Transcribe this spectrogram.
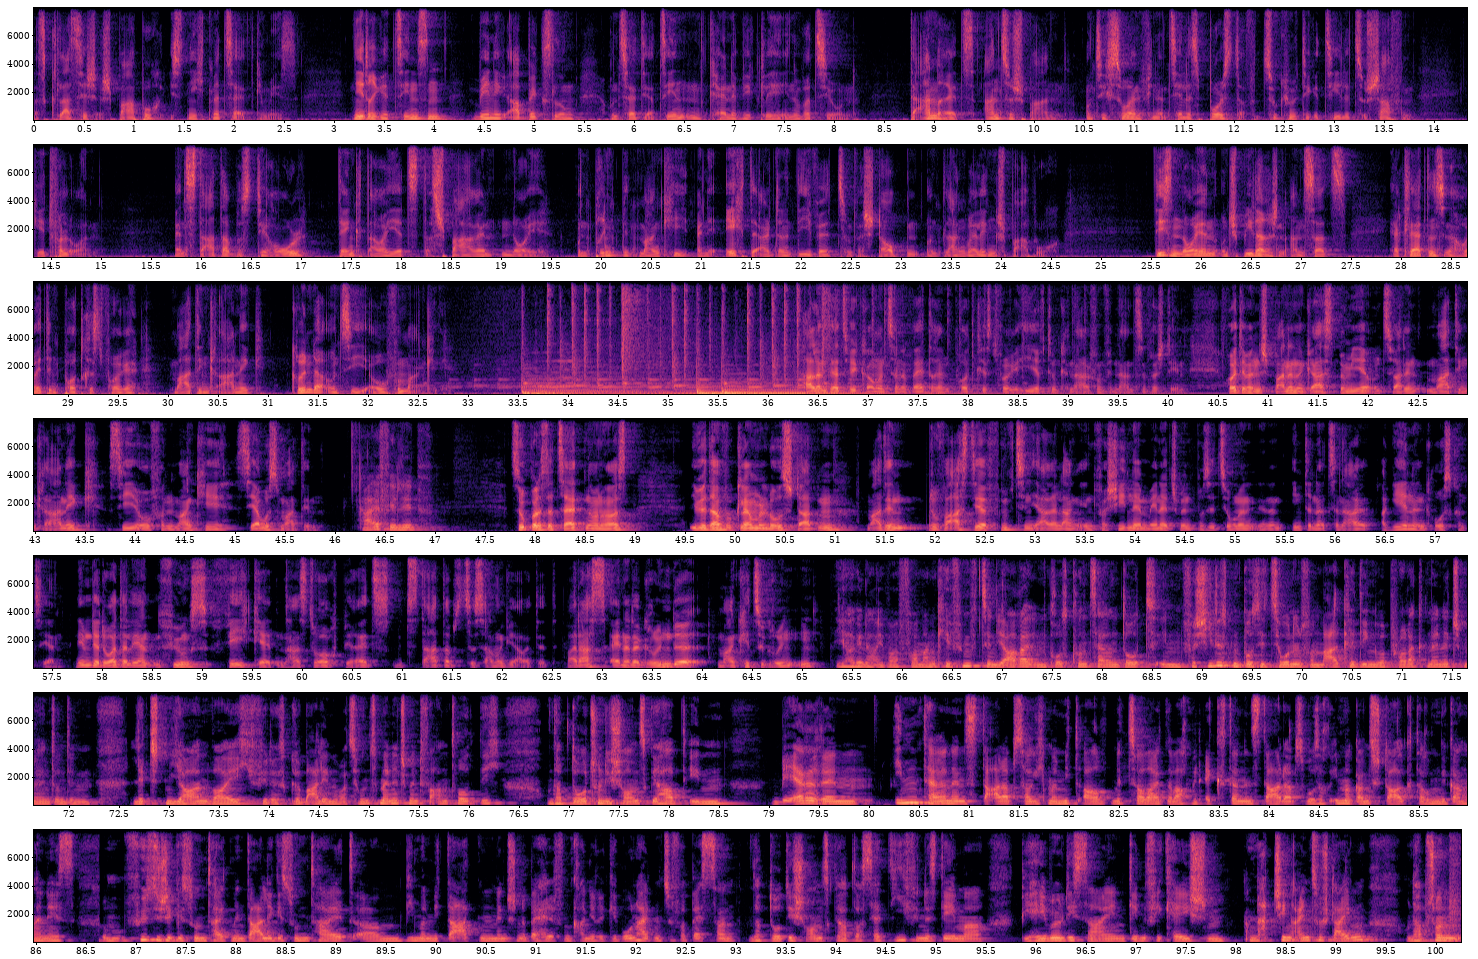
das klassische Sparbuch ist nicht mehr zeitgemäß. Niedrige Zinsen, wenig Abwechslung und seit Jahrzehnten keine wirkliche Innovation. Der Anreiz anzusparen und sich so ein finanzielles Polster für zukünftige Ziele zu schaffen, geht verloren. Ein Startup aus Tirol denkt aber jetzt das Sparen neu und bringt mit Monkey eine echte Alternative zum verstaubten und langweiligen Sparbuch. Diesen neuen und spielerischen Ansatz erklärt uns in der heutigen Podcast-Folge Martin Granig, Gründer und CEO von Monkey. Hallo und herzlich willkommen zu einer weiteren Podcast-Folge hier auf dem Kanal von Finanzen verstehen. Heute haben wir einen spannenden Gast bei mir und zwar den Martin Granig, CEO von Monkey. Servus Martin. Hi Philipp. Super, dass du Zeit genommen hast. Ich würde einfach gleich mal losstarten. Martin, du warst ja 15 Jahre lang in verschiedenen Managementpositionen in einem international agierenden Großkonzern. Neben der dort erlernten Führungsfähigkeiten hast du auch bereits mit Startups zusammengearbeitet. War das einer der Gründe, Monkey zu gründen? Ja, genau. Ich war vor Monkey 15 Jahre im Großkonzern dort in verschiedensten Positionen von Marketing über Product Management und in den letzten Jahren war ich für das globale Innovationsmanagement verantwortlich und habe dort schon die Chance gehabt, in mehreren internen Startups, sage ich mal, mit, mitzuarbeiten, aber auch mit externen Startups, wo es auch immer ganz stark darum gegangen ist, um physische Gesundheit, mentale Gesundheit, ähm, wie man mit Daten Menschen dabei helfen kann, ihre Gewohnheiten zu verbessern. Und habe dort die Chance gehabt, auch sehr tief in das Thema Behavioral Design, Gamification, Nudging einzusteigen und habe schon,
